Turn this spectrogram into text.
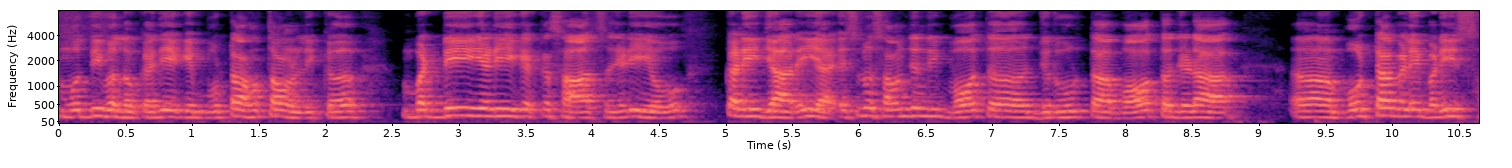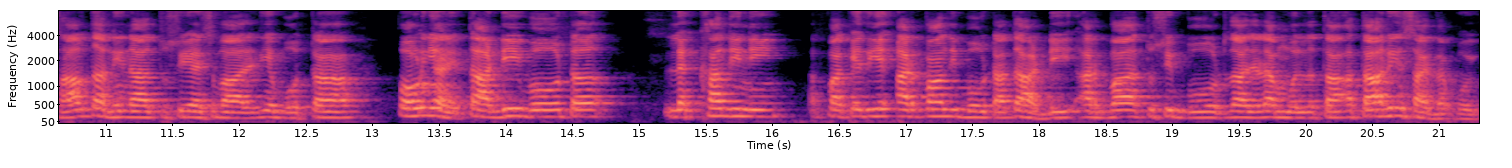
ਮੋਦੀ ਵੱਲੋਂ ਕਹਿ ਦਈਏ ਕਿ ਵੋਟਾਂ ਹਟਾਉਣ ਲਈ ਇੱਕ ਵੱਡੀ ਜਿਹੜੀ ਇੱਕ ਸਾਥ ਜਿਹੜੀ ਉਹ ਘੜੀ ਜਾ ਰਹੀ ਆ। ਇਸ ਨੂੰ ਸਮਝਣ ਦੀ ਬਹੁਤ ਜ਼ਰੂਰਤ ਆ, ਬਹੁਤ ਜਿਹੜਾ ਵੋਟਾਂ ਵੇਲੇ ਬੜੀ ਸਾਵਧਾਨੀ ਨਾਲ ਤੁਸੀਂ ਇਸ ਵਾਰ ਜਿਹੜੀਆਂ ਵੋਟਾਂ ਪਾਉਣੀਆਂ ਨੇ। ਤੁਹਾਡੀ ਵੋਟ ਲੱਖਾਂ ਦੀ ਨਹੀਂ ਆਪਾਂ ਕਹਿ ਦਈਏ ਅਰਬਾਂ ਦੀ ਵੋਟ ਆ ਤੁਹਾਡੀ, ਅਰਬਾਂ ਤੁਸੀਂ ਵੋਟ ਦਾ ਜਿਹੜਾ ਮੁੱਲ ਤਾਂ ਉਤਾਰ ਹੀ ਨਹੀਂ ਸਕਦਾ ਕੋਈ,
